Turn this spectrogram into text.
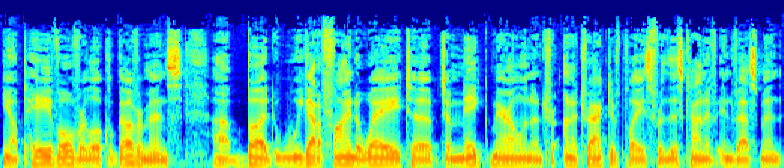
you know pave over local governments, uh, but we got to find a way to to make Maryland an, an attractive place for this kind of investment,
